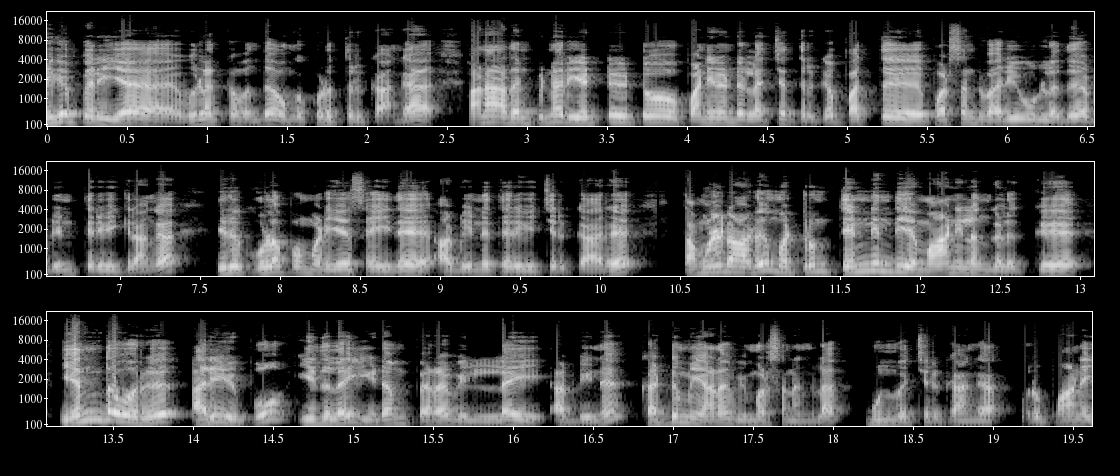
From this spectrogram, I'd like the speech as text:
மிகப்பெரிய விளக்க வந்து அவங்க கொடுத்துருக்காங்க. ஆனா அதன் பின்னர் எட்டு டு பன்னிரெண்டு லட்சத்திற்கு பத்து பர்சன்ட் வரி உள்ளது அப்படின்னு தெரிவிக்கிறாங்க. இது குழப்பமடைய செய்து அப்படின்னு தெரிவிச்சிருக்காரு. தமிழ்நாடு மற்றும் தென்னிந்திய மாநிலங்களுக்கு எந்த ஒரு அறிவிப்பும் இதுல இடம் பெறவில்லை அப்படின்னு கடுமையான விமர்சனங்களை முன் வச்சிருக்காங்க. ஒரு பானை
